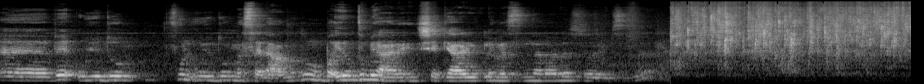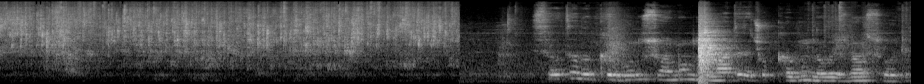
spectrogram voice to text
E, ve uyudum. Full uyudum mesela anladın mı? Bayıldım yani şeker yüklemesinden öyle söyleyeyim size. Salatalığın kabuğunu soymam normalde de çok kalın da o yüzden soydum.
